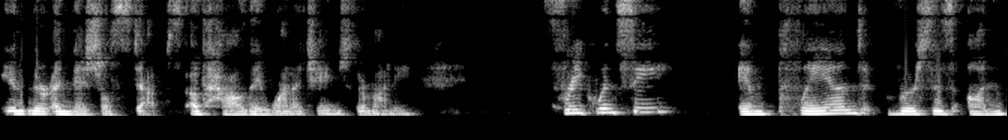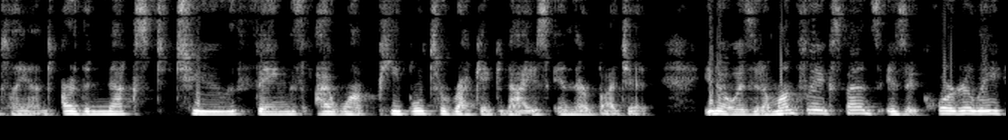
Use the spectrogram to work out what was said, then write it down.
in their initial steps of how they want to change their money. Frequency and planned versus unplanned are the next two things I want people to recognize in their budget. You know, is it a monthly expense? Is it quarterly?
